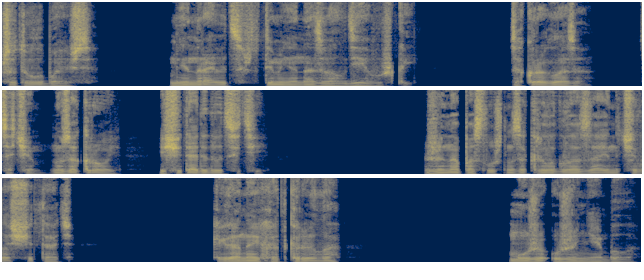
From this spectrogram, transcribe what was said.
Что ты улыбаешься? Мне нравится, что ты меня назвал девушкой. Закрой глаза. Зачем? Ну, закрой и считай до двадцати. Жена послушно закрыла глаза и начала считать. Когда она их открыла, мужа уже не было.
